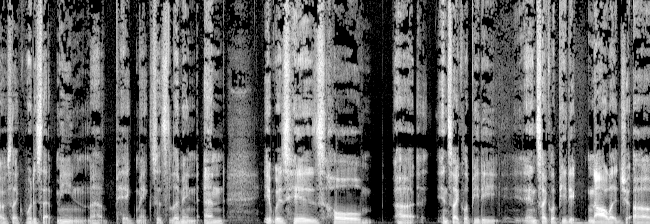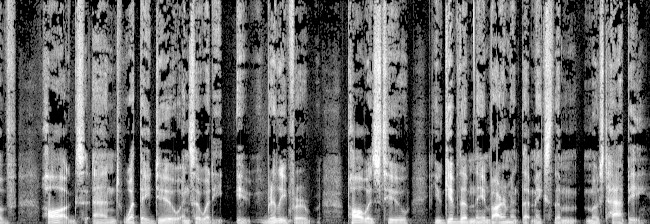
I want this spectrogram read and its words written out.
I, was like, what does that mean? A pig makes its living. And it was his whole uh, encyclopedia, encyclopedic knowledge of hogs and what they do. And so, what he, he really for Paul was to you give them the environment that makes them most happy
